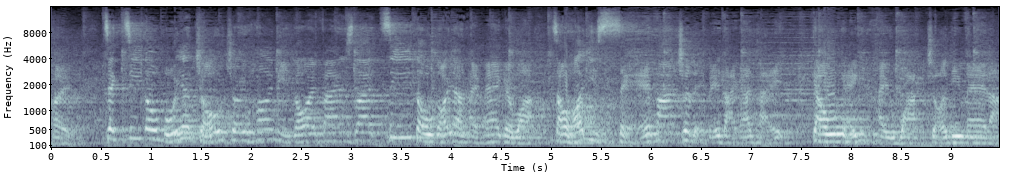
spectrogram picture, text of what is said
去，直至到每一組最開面嗰位 fans 咧知道嗰樣係咩嘅話，就可以寫翻出嚟俾大家睇，究竟係畫咗啲咩啦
